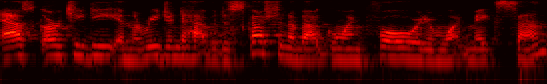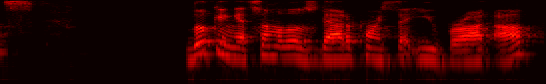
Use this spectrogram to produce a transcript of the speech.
ask RTD and the region to have a discussion about going forward and what makes sense. Looking at some of those data points that you brought up,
